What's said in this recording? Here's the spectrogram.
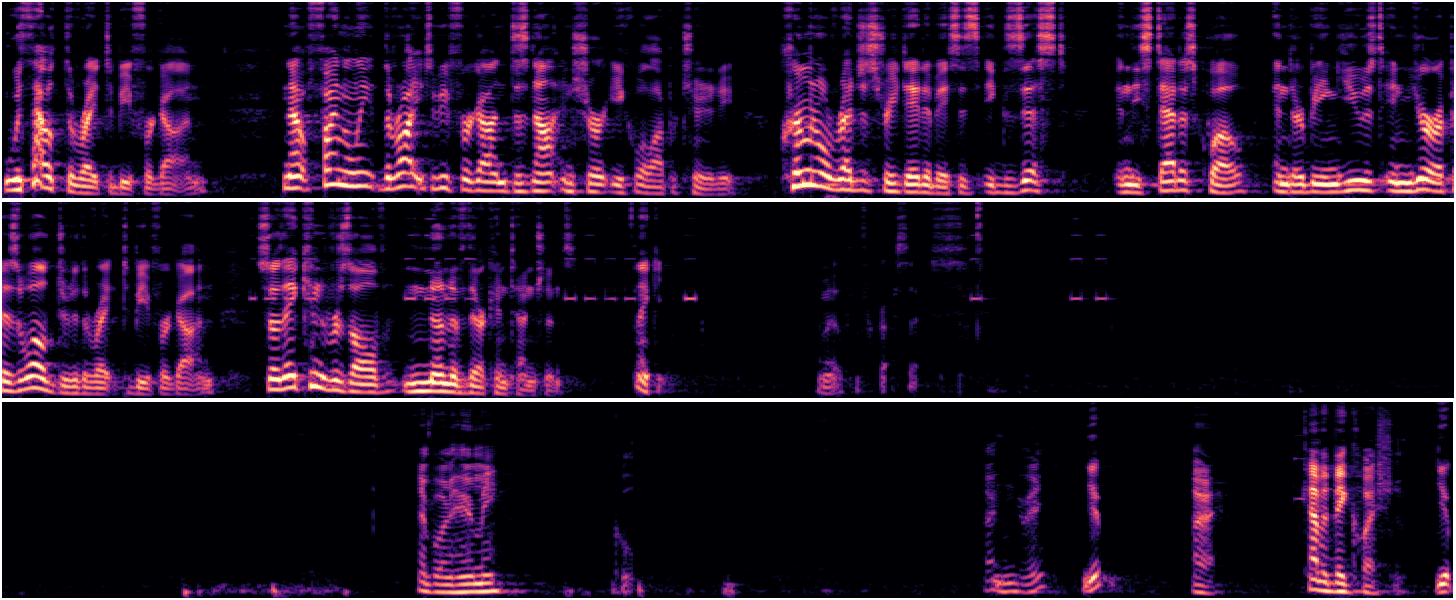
without the right to be forgotten. Now, finally, the right to be forgotten does not ensure equal opportunity. Criminal registry databases exist in the status quo, and they're being used in Europe as well due to the right to be forgotten. So they can resolve none of their contentions. Thank you. I'm open for CrossX. Everyone hear me? Cool. All right, you mm. ready? Yep. All right. Kind of a big question. Yep.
